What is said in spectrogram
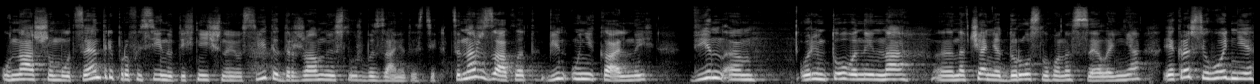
у нашому центрі професійно-технічної освіти Державної служби зайнятості. Це наш заклад, він унікальний. Він ем, орієнтований на е, навчання дорослого населення. Якраз сьогодні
